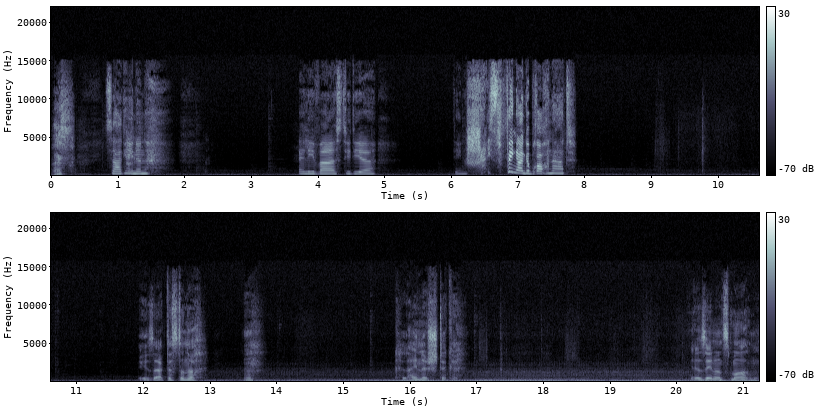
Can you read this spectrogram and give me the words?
Was? sag ihnen. Ellie war es, die dir den scheiß Finger gebrochen hat. Wie sagtest du noch? Hm? Kleine Stücke. Wir sehen uns morgen,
